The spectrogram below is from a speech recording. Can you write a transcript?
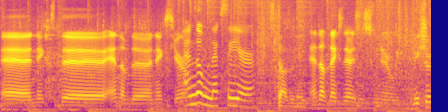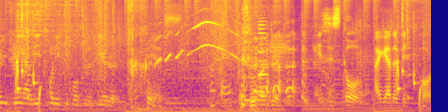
Uh, next uh, end of the next year. End of next year. 2008. End of next year is the sooner we. Make sure you bring at least 20 people to the theater. Okay. 200. Is this goal? I got a bit more.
